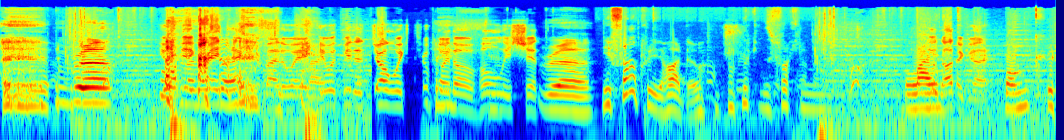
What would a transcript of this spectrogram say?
Bruh, he would be a great actor, by the way. He would be the John Wick 2.0. Holy shit. bruh. He fell pretty hard though. Look at this fucking Oh, light the guy. bonk.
